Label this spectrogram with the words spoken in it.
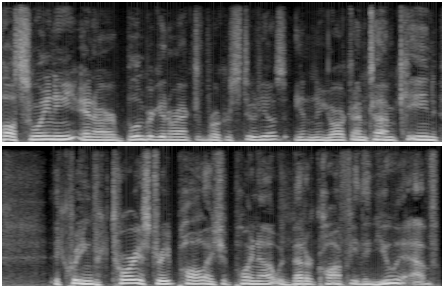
Paul Sweeney in our Bloomberg Interactive Broker Studios in New York. I'm Tom Keene at Queen Victoria Street. Paul, I should point out, with better coffee than you have.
